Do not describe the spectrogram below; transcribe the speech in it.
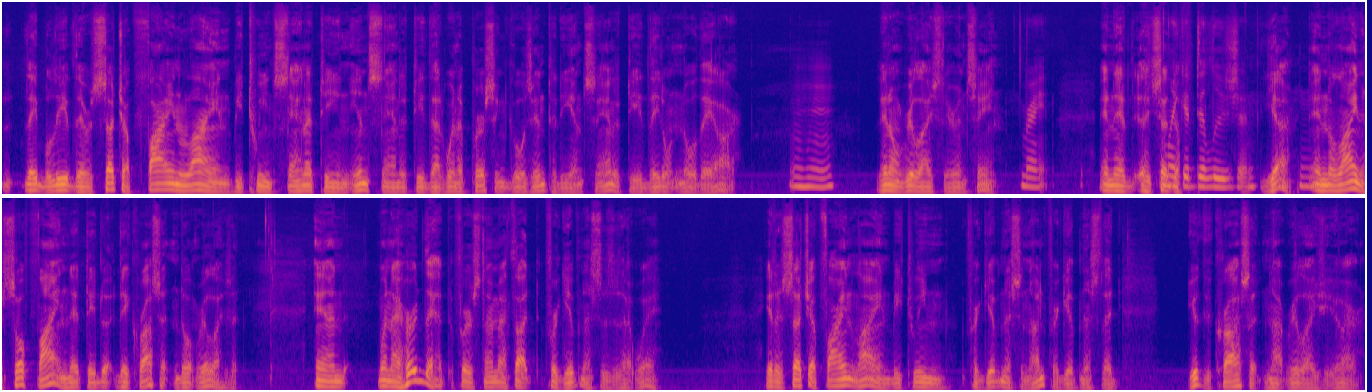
they believe there is such a fine line between sanity and insanity that when a person goes into the insanity, they don't know they are. Mm-hmm. They don't realize they're insane. Right. And they, they said like the a delusion. yeah, and the line is so fine that they do- they cross it and don't realize it. And when I heard that the first time, I thought forgiveness is that way. It is such a fine line between forgiveness and unforgiveness that you could cross it and not realize you are.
